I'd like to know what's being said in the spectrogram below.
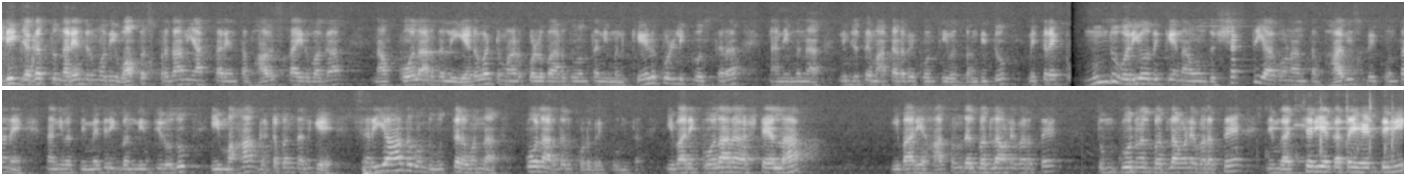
ಇಡೀ ಜಗತ್ತು ನರೇಂದ್ರ ಮೋದಿ ವಾಪಸ್ ಪ್ರಧಾನಿ ಆಗ್ತಾರೆ ಅಂತ ಭಾವಿಸ್ತಾ ಇರುವಾಗ ನಾವು ಕೋಲಾರದಲ್ಲಿ ಎಡವಟ್ಟು ಮಾಡಿಕೊಳ್ಳಬಾರದು ಅಂತ ನಿಮ್ಮನ್ನು ಕೇಳಿಕೊಳ್ಳಿಕ್ಕೋಸ್ಕರ ನಾನು ನಿಮ್ಮನ್ನ ನಿಮ್ ಜೊತೆ ಮಾತಾಡಬೇಕು ಅಂತ ಇವತ್ತು ಬಂದಿದ್ದು. ಮಿತ್ರೆ ಮುಂದುವರಿಯೋದಕ್ಕೆ ನಾವೊಂದು ಶಕ್ತಿ ಆಗೋಣ ಅಂತ ಭಾವಿಸಬೇಕು ಅಂತಾನೆ ನಾನು ಇವತ್ತು ನಿಮ್ಮೆದುರಿಗೆ ಬಂದು ನಿಂತಿರೋದು. ಈ ಮಹಾ ಘಟಬಂಧನ್ಗೆ ಸರಿಯಾದ ಒಂದು ಉತ್ತರವನ್ನ ಕೋಲಾರದಲ್ಲಿ ಕೊಡಬೇಕು ಅಂತ. ಈ ಬಾರಿ ಕೋಲಾರ ಅಷ್ಟೇ ಅಲ್ಲ ಈ ಬಾರಿ ಹಾಸನದಲ್ಲಿ ಬದಲಾವಣೆ ಬರುತ್ತೆ, ತುಮಕೂರಿನಲ್ಲಿ ಬದಲಾವಣೆ ಬರುತ್ತೆ. ನಿಮ್ಗೆ ಅಚ್ಚರಿಯ ಕತೆ ಹೇಳ್ತೀನಿ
